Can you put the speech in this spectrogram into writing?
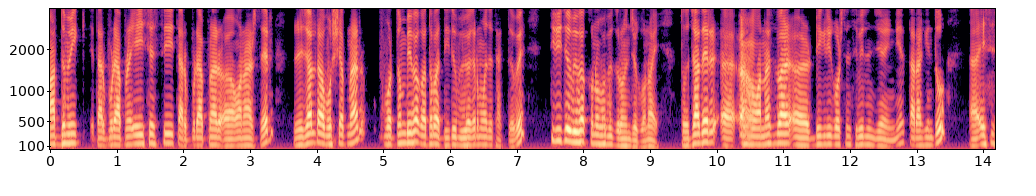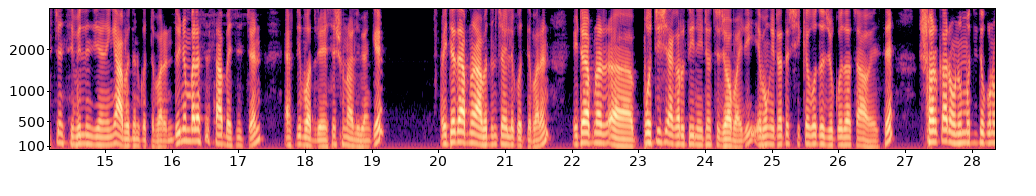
মাধ্যমিক, তারপরে আপনার এইচএসসি, তারপরে আপনার অনার্সের রেজাল্ট অবশ্যই আপনার প্রথম বিভাগ অথবা দ্বিতীয় বিভাগের মধ্যে থাকতে হবে। তৃতীয় বিভাগ কোনোভাবে গ্রহণযোগ্য নয়। তো যাদের অনার্স বা ডিগ্রি করছেন সিভিল ইঞ্জিনিয়ারিং নিয়ে তারা কিন্তু অ্যাসিস্ট্যান্ট সিভিল ইঞ্জিনিয়ারিংয়ে আবেদন করতে পারেন। দুই নম্বর আছে সাব অ্যাসিস্ট্যান্ট একটি পদ রয়েছে সোনালী ব্যাংকে এটাতে আপনার আবেদন চাইলে করতে পারেন। এটা আপনার পঁচিশ এগারো তিন এটা হচ্ছে জব আইডি এবং এটাতে শিক্ষাগত যোগ্যতা চাওয়া হয়েছে। সরকার অনুমোদিত কোনো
